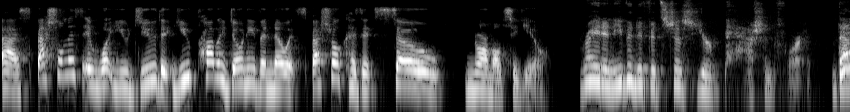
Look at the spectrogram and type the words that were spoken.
uh, specialness in what you do that you probably don't even know it's special because it's so normal to you. Right. And even if it's just your passion for it, that,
